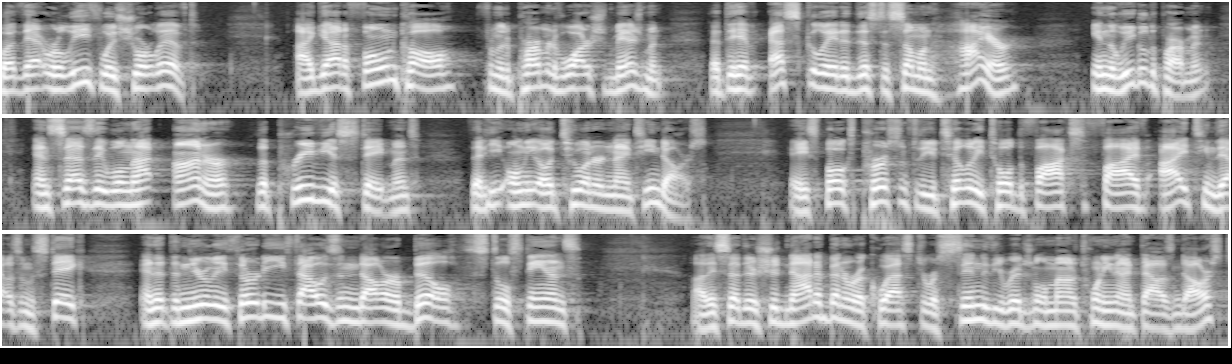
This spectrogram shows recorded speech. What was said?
But that relief was short-lived. I got a phone call from the Department of Watershed Management that they have escalated this to someone higher in the legal department and says they will not honor the previous statement that he only owed $219. A spokesperson for the utility told the Fox 5 I team that was a mistake and that the nearly $30,000 bill still stands. Uh, they said there should not have been a request to rescind the original amount of $29,000.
